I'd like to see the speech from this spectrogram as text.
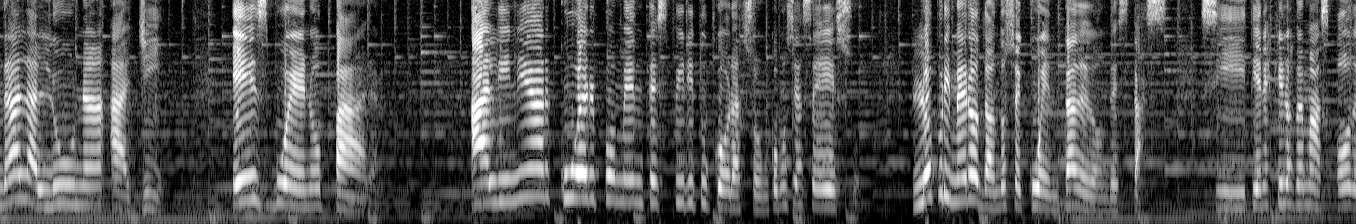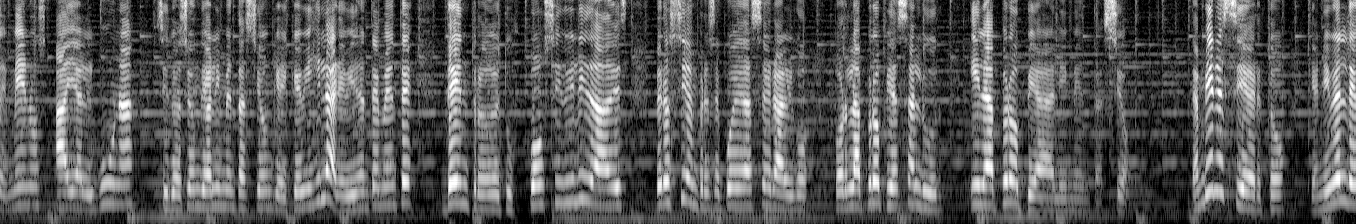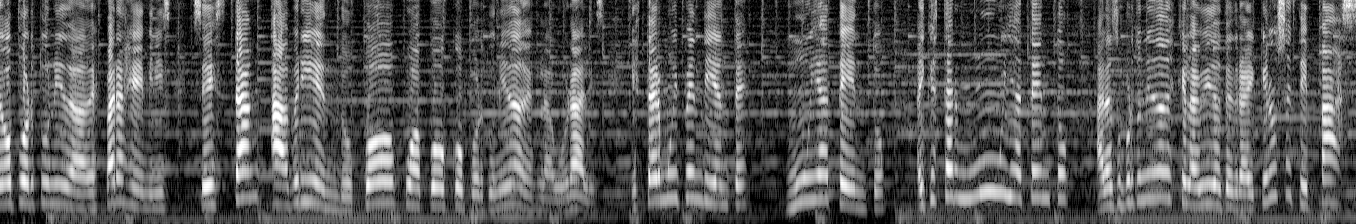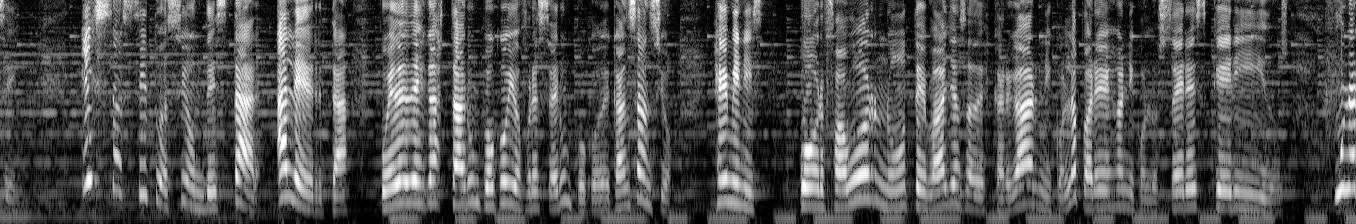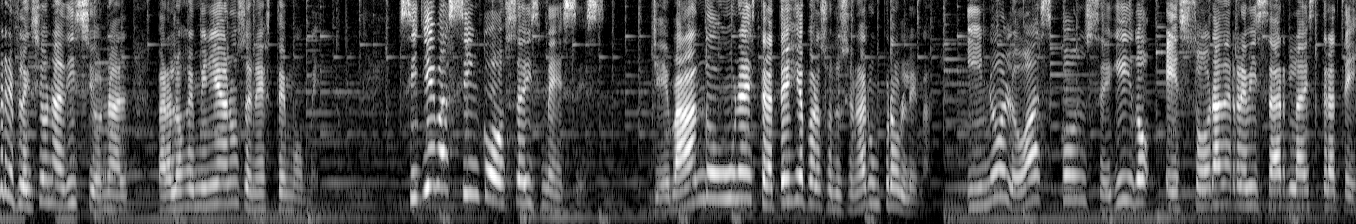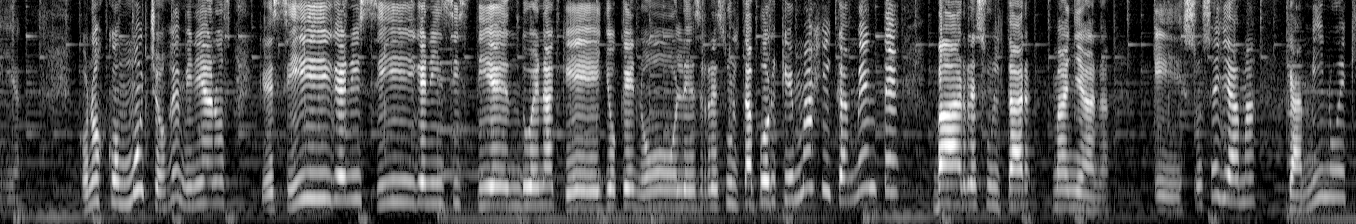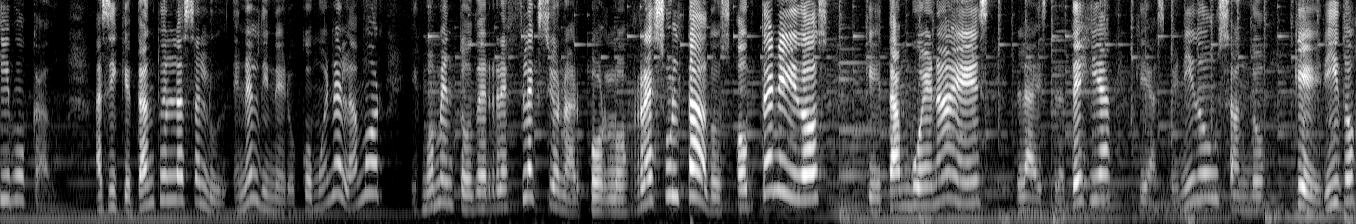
tendrá la luna allí. Es bueno para alinear cuerpo, mente, espíritu, corazón. ¿Cómo se hace eso? Lo primero, dándose cuenta de dónde estás. Si tienes kilos de más o de menos, hay alguna situación de alimentación que hay que vigilar, evidentemente dentro de tus posibilidades, pero siempre se puede hacer algo por la propia salud y la propia alimentación. También es cierto que a nivel de oportunidades para Géminis se están abriendo poco a poco oportunidades laborales. Estar muy pendiente, muy atento, hay que estar muy atento a las oportunidades que la vida te trae, que no se te pasen. Esa situación de estar alerta puede desgastar un poco y ofrecer un poco de cansancio. Géminis, por favor no te vayas a descargar ni con la pareja ni con los seres queridos. Una reflexión adicional para los geminianos en este momento. Si llevas cinco o seis meses llevando una estrategia para solucionar un problema y no lo has conseguido, es hora de revisar la estrategia. Conozco muchos geminianos que siguen y siguen insistiendo en aquello que no les resulta porque mágicamente va a resultar mañana. Eso se llama camino equivocado. Así que tanto en la salud, en el dinero como en el amor, es momento de reflexionar por los resultados obtenidos, qué tan buena es la estrategia que has venido usando, querido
